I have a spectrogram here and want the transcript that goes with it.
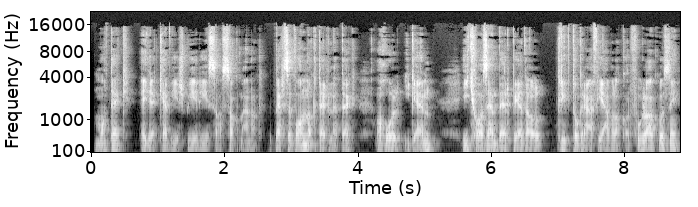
matek egyre kevésbé része a szakmának. Persze vannak területek, ahol igen, így ha az ember például kriptográfiával akar foglalkozni,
